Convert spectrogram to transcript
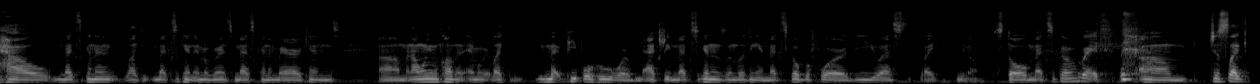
how Mexican like Mexican immigrants, Mexican Americans, um, and I won't even call them immigrant like me- people who were actually Mexicans and living in Mexico before the U.S. like you know stole Mexico. Right. Um, just like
